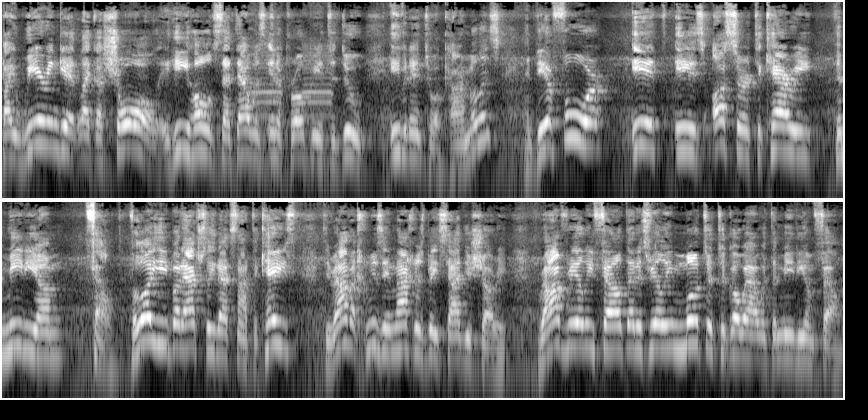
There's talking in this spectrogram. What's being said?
by wearing it like a shawl, he holds that that was inappropriate to do, even into a carmelist, and therefore it is usher to carry the medium felt. But actually, that's not the case. The Rav really felt that it's really mutter to go out with the medium felt.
